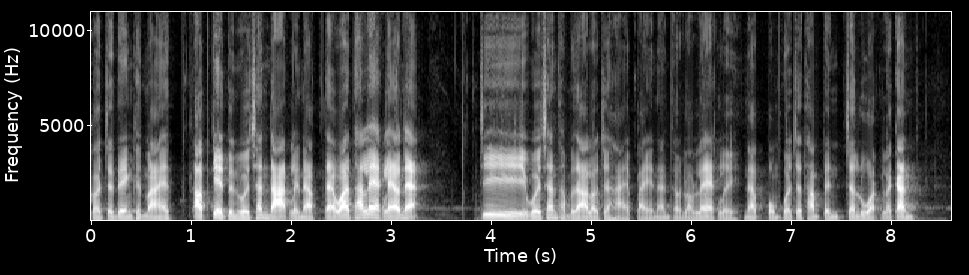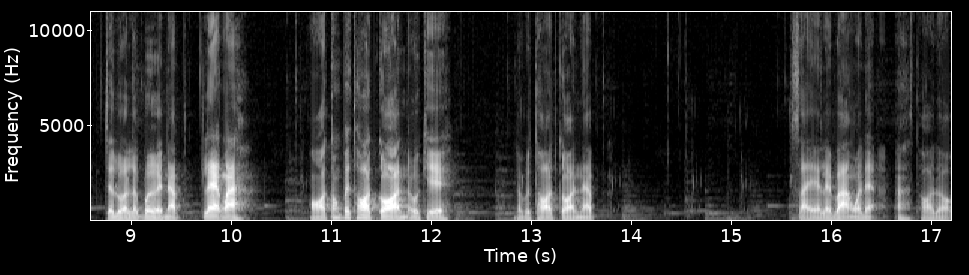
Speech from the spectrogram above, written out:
ก็จะเด้งขึ้นมาให้อัปเกรดเป็นเวอร์ชันดาร์กเลยนะครับแต่ว่าถ้าแลกแล้วเนี่ยจี้เวอร์ชันธรรมดาเราจะหายไปนะเดี๋ยวเราแลกเลยนะผมก็จะทำเป็นจรวดแล้วกันจรวดระเบิดนะแลกมาอ๋อต้องไปถอดก่อนโอเค เราไปถอดก่อนนะใส่อะไรบ้างวะเนี่ยอะถอดออก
